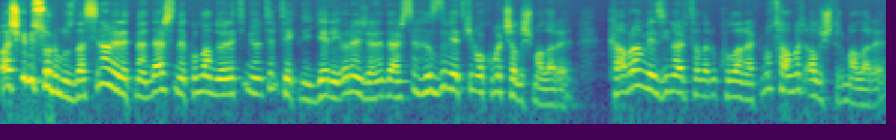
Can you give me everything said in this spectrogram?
Başka bir sorumuzda Sinan öğretmen dersinde kullandığı öğretim yöntem tekniği gereği öğrencilerine derste hızlı ve etkin okuma çalışmaları, kavram ve zihin haritalarını kullanarak not alma alıştırmaları,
